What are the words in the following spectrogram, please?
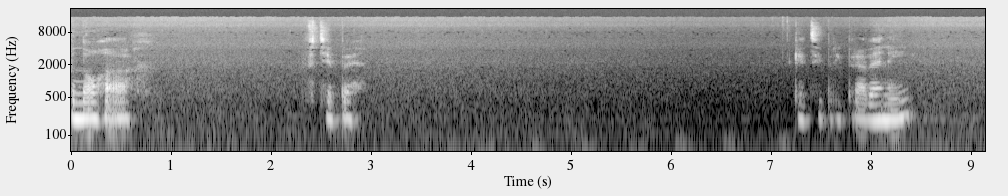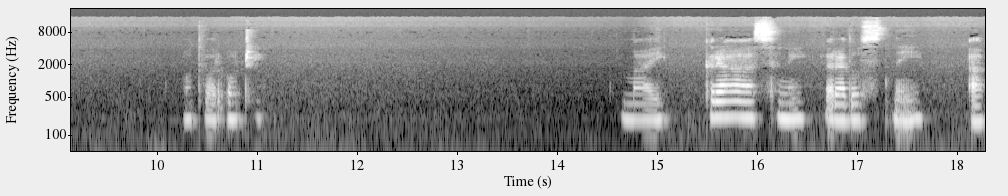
v nohách, v tebe. Keď si pripravený, otvor oči. Maj krásny, radostný a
